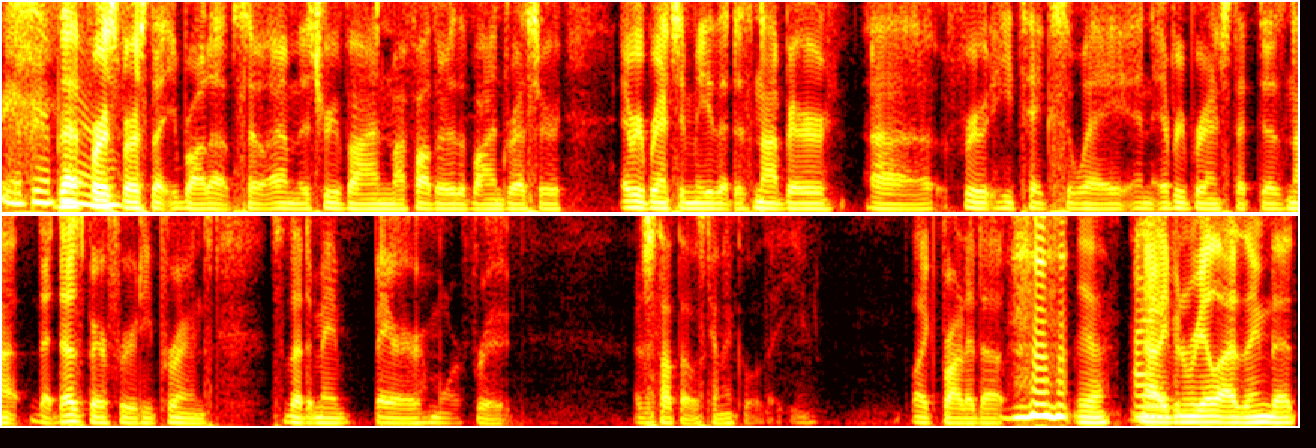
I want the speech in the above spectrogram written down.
that first verse that you brought up. So I am the true vine, my father the vine dresser. Every branch in me that does not bear uh, fruit, he takes away, and every branch that does not that does bear fruit, he prunes, so that it may bear more fruit. I just thought that was kind of cool that you like brought it up, Yeah. not I- even realizing that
